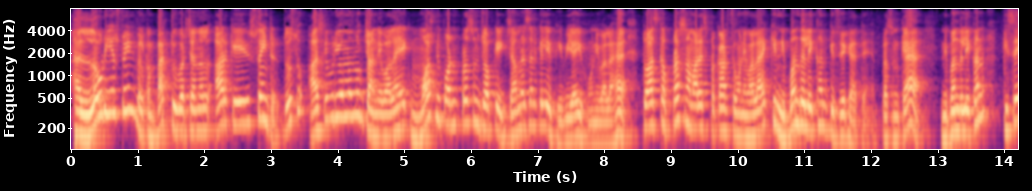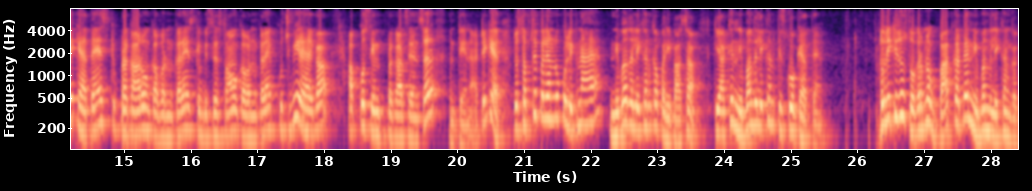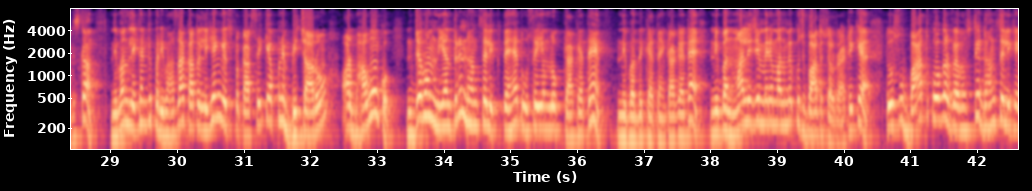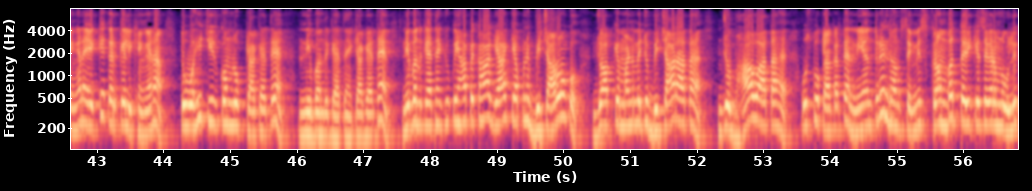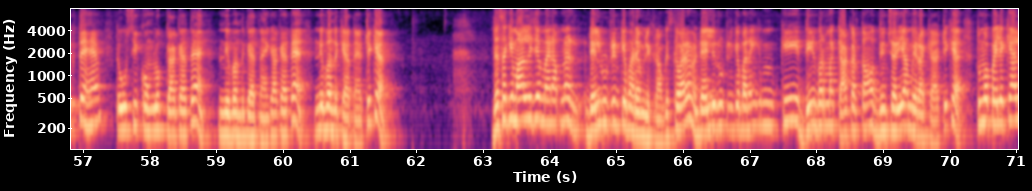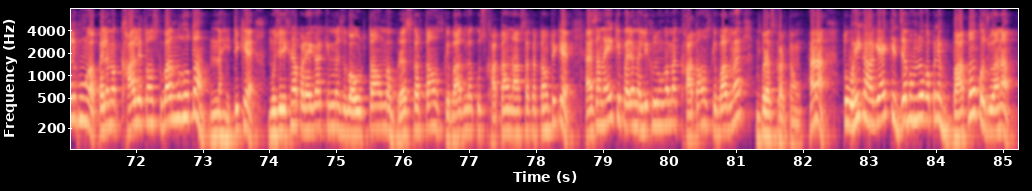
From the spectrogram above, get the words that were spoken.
Hello dear student welcome back to our channel R K centre दोस्तों, आज के video में हम लोग जानने वाले हैं एक मोस्ट इंपॉर्टेंट प्रश्न जो आपके एग्जामिनेशन के लिए वीवीआई होने वाला है। तो आज का प्रश्न हमारे इस प्रकार से होने वाला है कि निबंध लेखन किसे कहते हैं? प्रश्न क्या है? निबंध लेखन किसे कहते हैं? इसके प्रकारों का वर्णन करें, इसके विशेषताओं का वर्णन करें, कुछ भी रहेगा, आपको सेम प्रकार से आंसर देना है, ठीक है? तो सबसे पहले हम लोग को लिखना है निबंध लेखन का परिभाषा कि आखिर निबंध लेखन किसको कहते हैं? तो देखिए दोस्तों, अगर हम लोग बात करते हैं निबंध लेखन का, किसका? निबंध लेखन की परिभाषा का तो लिखेंगे इस प्रकार से कि अपने विचारों और भावों को जब हम नियंत्रित ढंग से लिखते हैं तो उसे ही हम लोग क्या कहते हैं? निबंध कहते हैं। क्या कहते हैं? निबंध। मान लीजिए मेरे मन में कुछ बात चल रहा है, ठीक है? तो उस बात को अगर व्यवस्थित ढंग से लिखेंगे ना एक एक करके लिखेंगे ना तो वही चीज़ को हम लोग क्या कहते हैं? निबंध कहते हैं। क्या कहते हैं? निबंध कहते हैं क्योंकि यहाँ पे कहा गया कि अपने विचारों को, जो आपके मन में जो विचार आता है, जो भाव आता है, उसको क्या करते हैं? नियंत्रित ढंग से मिस क्रमबद्ध तरीके से अगर हम लोग लिखते हैं तो उसी को हम लोग क्या कहते हैं? निबंध कहते हैं। क्या कहते हैं? निबंध कहते हैं। ठीक है? जैसा कि मान लीजिए मैंने अपना डेली रूटीन के बारे में लिख रहा हूँ, किसके बारे में? डेली रूटीन के बारे में कि दिन भर मैं क्या करता हूँ, दिनचर्या मेरा क्या है, ठीक है? तो मैं पहले क्या लिखूँगा? पहले मैं खा लेता हूँ, उसके बाद मुँह धोता हूँ? नहीं, ठीक है? मुझे लिखना पड़ेगा कि मैं सुबह उठता हूँ, मैं ब्रश करता हूँ, उसके बाद मैं कुछ खाता हूँ, नाश्ता करता हूँ, ठीक है? ऐसा नहीं कि पहले मैं लिख लूँगा, मैं खाता हूँ, उसके बाद मैं ब्रश करता हूँ, है ना? तो वही कहा गया है कि जब हम लोग अपने बातों को जो है ना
